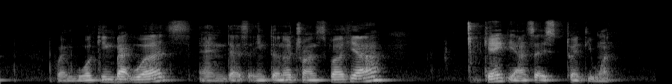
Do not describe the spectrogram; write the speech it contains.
when working backwards and there's an internal transfer here, okay, the answer is 21.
